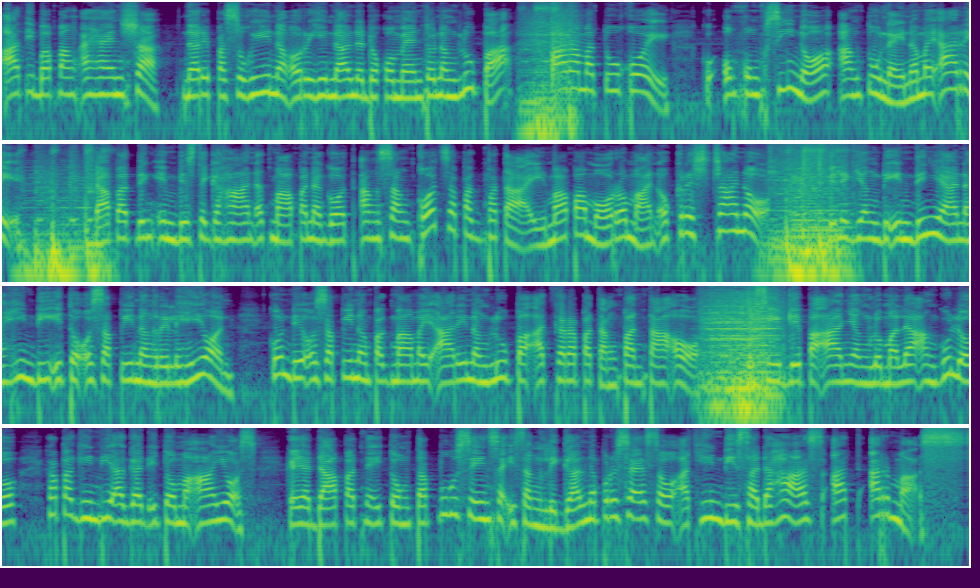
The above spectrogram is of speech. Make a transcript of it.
at iba pang ahensya na repasuhin ang orihinal na dokumento ng lupa para matukoy kung, kung sino ang tunay na may-ari. Dapat ding imbestigahan at mapanagot ang sangkot sa pagpatay, mapamoro man o kristyano. Binigyang diin din niya na hindi ito usapin ng relihiyon, kundi usapin ng pagmamayari ng lupa at karapatang pantao. Posible pa anyang lumala ang gulo kapag hindi agad ito maayos, kaya dapat na itong tapusin sa isang legal na proseso at hindi sa dahas at armas.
